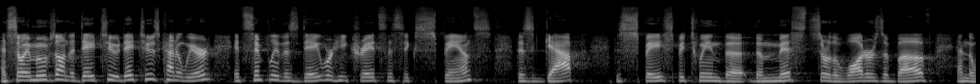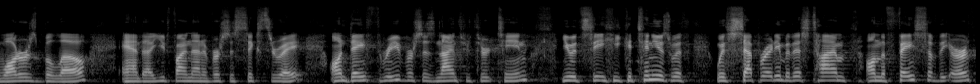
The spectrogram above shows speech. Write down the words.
And so he moves on to day two. Day two is kind of weird. It's simply this day where he creates this expanse, this gap the space between the, the mists or the waters above and the waters below. And uh, you'd find that in verses 6 through 8. On day 3, verses 9 through 13, you would see he continues with, with separating, but this time on the face of the earth,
